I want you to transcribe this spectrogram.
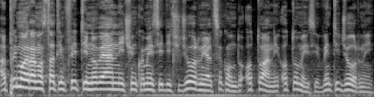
Al primo erano stati inflitti 9 anni, 5 mesi e 10 giorni, al secondo 8 anni, 8 mesi e 20 giorni.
